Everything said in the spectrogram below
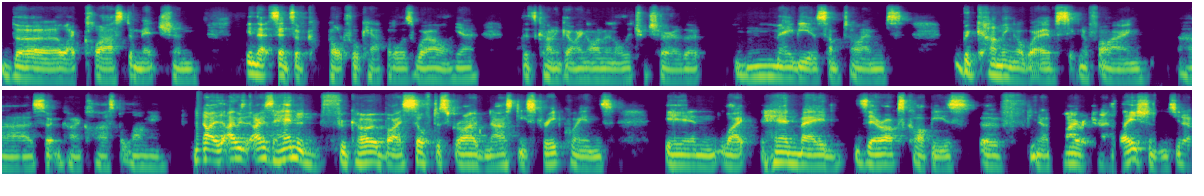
the like class dimension in that sense of cultural capital as well. Yeah, that's kind of going on in a literature that maybe is sometimes becoming a way of signifying uh, a certain kind of class belonging. No, I, I, was I was handed Foucault by self-described nasty street queens in like handmade Xerox copies of you know pirate translations. You know,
